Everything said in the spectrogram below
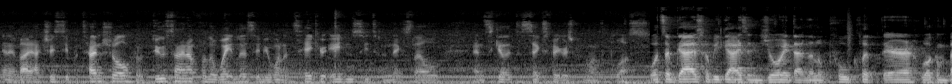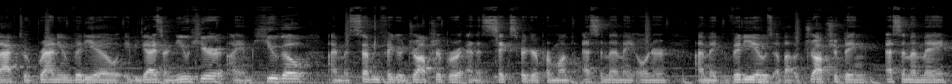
and if I actually see potential. So do sign up for the waitlist if you want to take your agency to the next level and scale it to six figures per month plus. What's up guys? Hope you guys enjoyed that little pool clip there. Welcome back to a brand new video. If you guys are new here, I am Hugo. I'm a seven figure dropshipper and a six figure per month SMMA owner. I make videos about dropshipping, SMMA,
